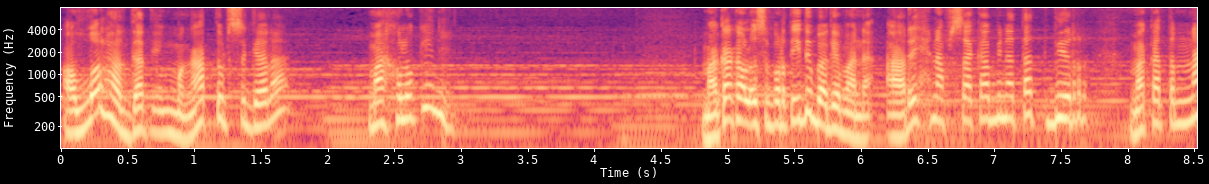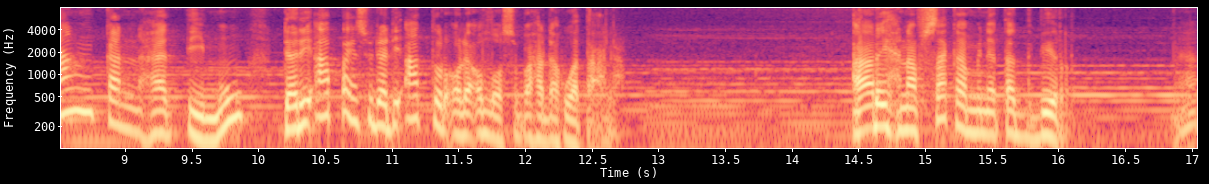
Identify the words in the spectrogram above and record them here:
Allah hadat yang mengatur segala makhluk ini. Maka kalau seperti itu bagaimana? Arih nafsaka tadbir. Maka tenangkan hatimu dari apa yang sudah diatur oleh Allah Subhanahu wa taala. Arih minat tadbir. Ya.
